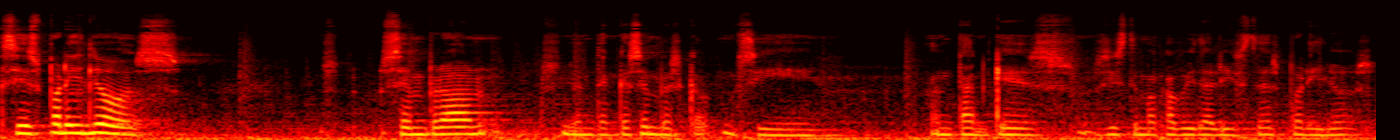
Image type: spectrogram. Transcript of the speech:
Si és perillós, sempre, jo entenc que sempre és, o sigui, en tant que és un sistema capitalista és perillós.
